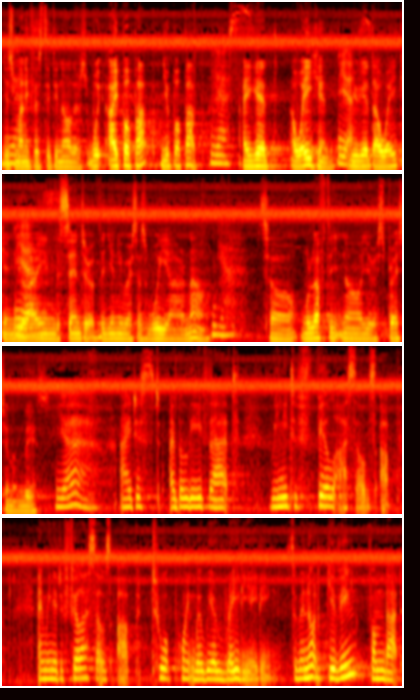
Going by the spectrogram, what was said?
just yes. manifested in others. We, I pop up, you pop up. Yes. I get awakened, yes. you get awakened. You yes. are in the center of the universe as we are now. Yeah. So we'd love to know your expression on this. Yeah. I just, I believe that we need to fill ourselves up. And we need to fill ourselves up to a point where we are radiating. So we're not giving from that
